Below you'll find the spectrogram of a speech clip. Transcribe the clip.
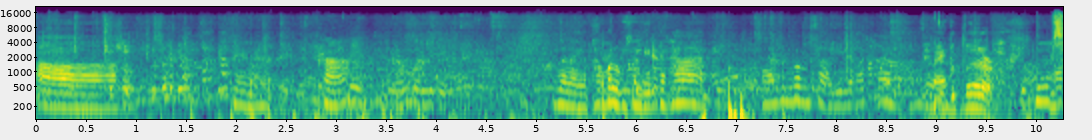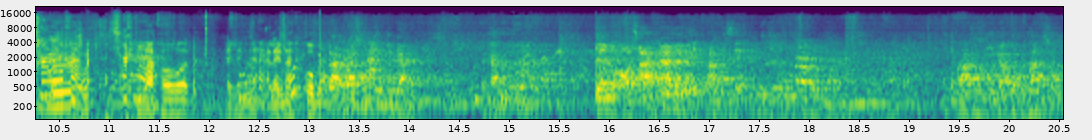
เอ่อเนี่ยนะพระคืออะไรพระบรมสารีริกธาตุอ๋อพระบรมสารีริกธาตุอยู่ข้างเหนือยูทูบเบอร์ใช่ค่ะใช่ที่ว่าเขาอะไรนะอะไรนะโกบิตามราชกิจเหมือนกันนะครับเดินมาขอสารได้แล้วเห็นภาพพิเศษภาพนี้กับองค์ท่านทรง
